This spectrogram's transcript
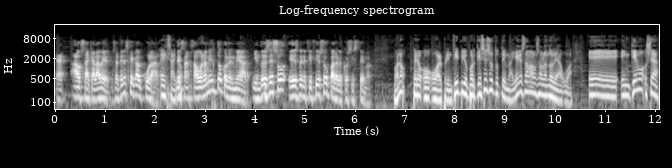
Eh, ah, o sea, que a la vez, o sea, tienes que calcular Exacto. desenjabonamiento con el mear. Y entonces eso es beneficioso para el ecosistema. Bueno, pero o, o al principio, porque ese es otro tema, ya que estábamos hablando de agua. Eh, ¿En qué, o sea,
